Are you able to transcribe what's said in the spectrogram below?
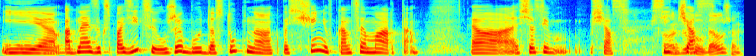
И одна из экспозиций уже будет доступна к посещению в конце марта. А, сейчас я... Сейчас. Сейчас. Он же был, да, уже?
